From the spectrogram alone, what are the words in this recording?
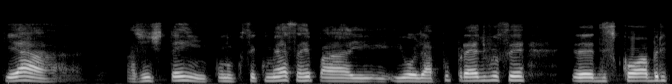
que é a, a gente tem, quando você começa a reparar e, e olhar para o prédio, você é, descobre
